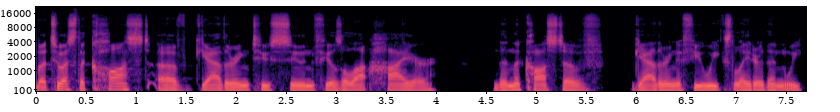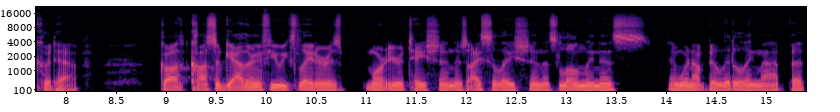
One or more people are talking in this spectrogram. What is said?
but to us, the cost of gathering too soon feels a lot higher than the cost of gathering a few weeks later than we could have. Cost of gathering a few weeks later is more irritation. There's isolation. There's loneliness, and we're not belittling that, but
